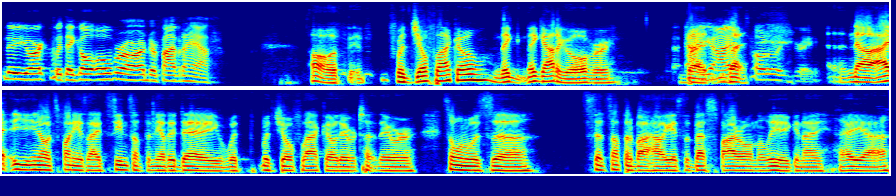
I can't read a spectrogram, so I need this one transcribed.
New York, would they go over or under five and a half? Oh, if, if with Joe Flacco, they they got to go over. But, I, I but, totally agree. No, I you know what's funny is I had seen something the other day with with Joe Flacco. They were t- they were someone was uh said something about how he has the best spiral in the league, and I I uh,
